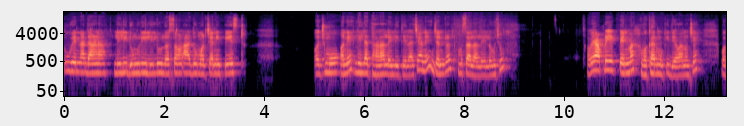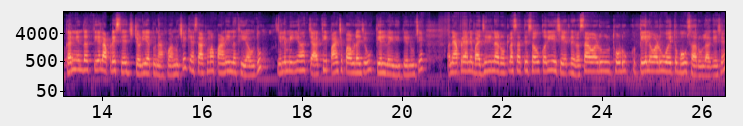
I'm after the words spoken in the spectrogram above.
તુવેરના દાણા, લીલી ડુંગળી, લીલું લસણ, આદુ મરચાંની પેસ્ટ, અજમો અને લીલા ધાણા લઈ લીધેલા છે અને જનરલ મસાલા લઈ લઉં છું. હવે આપણે એક પેનમાં વઘાર મૂકી દેવાનું છે. વઘારની અંદર તેલ આપણે સહેજ ચડિયાતું નાખવાનું છે કે આ શાકમાં પાણી નથી આવતું. એટલે મેં અહીંયા ચારથી પાંચ પાવડા જેવું તેલ લઈ લીધેલું છે. અને આપણે આને બાજરીના રોટલા સાથે સર્વ કરીએ છીએ એટલે રસાવાળું થોડુંક તેલવાળું હોય તો બહુ સારું લાગે છે.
